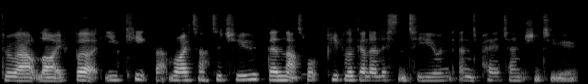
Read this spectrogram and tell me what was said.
throughout life but you keep that right attitude then that's what people are going to listen to you and, and pay attention to you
